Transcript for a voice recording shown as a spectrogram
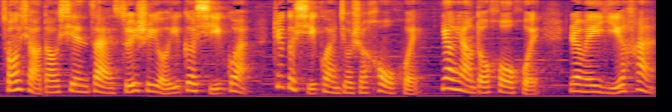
从小到现在，随时有一个习惯，这个习惯就是后悔，样样都后悔，认为遗憾。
